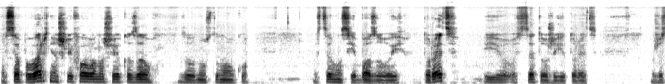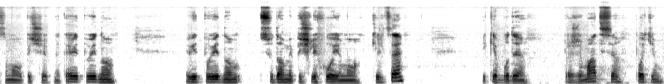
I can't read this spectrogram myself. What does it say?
Ось ця поверхня шліфована, що я казав, за одну установку. Ось це у нас є базовий торець, і ось це теж є торець вже самого підшипника. Відповідно, відповідно, сюди ми підшліфуємо кільце, яке буде прижиматися потім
